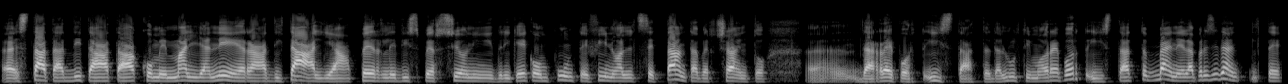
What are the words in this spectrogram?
eh, stata additata come maglia nera d'Italia per le dispersioni idriche con punte fino al 70% eh, dal report Istat, dall'ultimo report Istat. Bene, la Presidente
